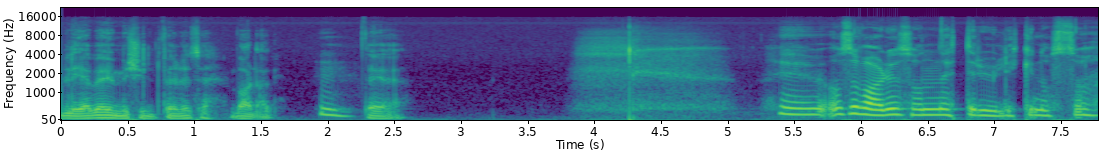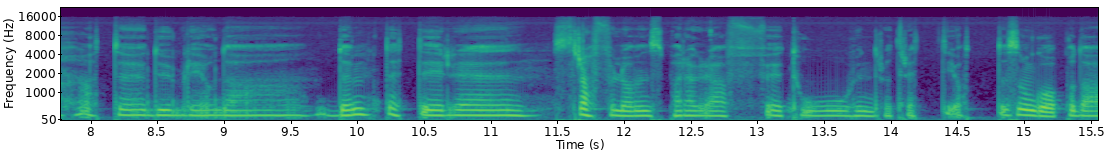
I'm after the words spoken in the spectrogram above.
lever jeg med skyldfølelse hver dag. Det gjør jeg. Eh, og så var det jo sånn etter ulykken også at eh, du ble jo da dømt etter eh, straffelovens paragraf eh, 238, som går på da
